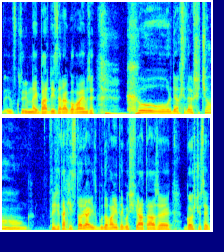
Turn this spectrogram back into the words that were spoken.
w którym najbardziej zareagowałem, że kurde, chcę dalszy ciąg. W sensie ta historia i zbudowanie tego świata, że gościu sobie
